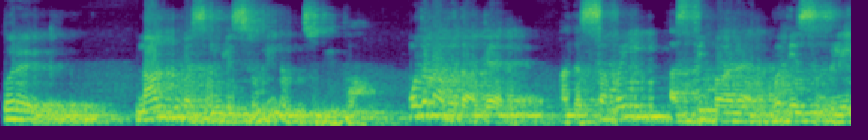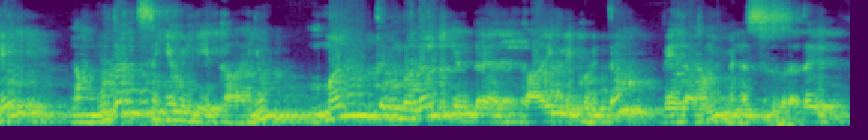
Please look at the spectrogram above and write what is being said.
ஒரு நான்கு வசங்களை சொல்லி நாம் சொல்லிப்போம். முதலாவதாக அந்த சபை அஸ்திபார உபதேசங்களிலே நாம் முதல் செய்ய வேண்டிய காரியம் மண் திரும்புதல் என்ற காரியங்களை குறித்து வேதாகம் என்ன சொல்கிறது?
